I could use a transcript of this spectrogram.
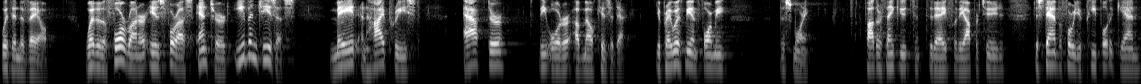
within the veil. Whether the forerunner is for us entered, even Jesus, made an high priest after the order of Melchizedek you pray with me and for me this morning. Father, thank you t- today for the opportunity to stand before your people again.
